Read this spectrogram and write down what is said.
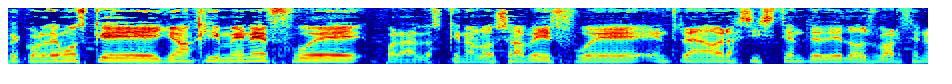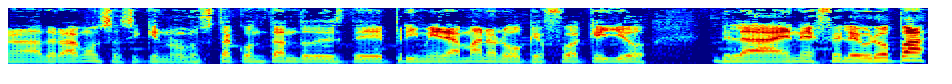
Recordemos que Joan Jiménez fue, para los que no lo sabéis, fue entrenador asistente de los Barcelona Dragons, así que nos lo está contando desde primera mano lo que fue aquello de la NFL Europa.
